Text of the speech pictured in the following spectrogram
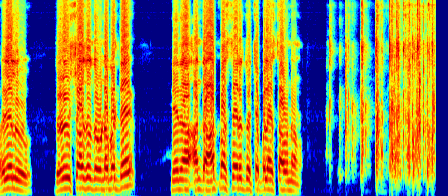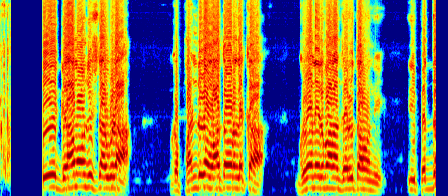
ప్రజలు దృఢవిశ్వాసంతో ఉండబట్టే నేను అంత ఆత్మస్థైర్యంతో చెప్పలేస్తా ఉన్నాను. ఏ గ్రామం చూసినా కూడా ఒక పండుగ వాతావరణం లెక్క గృహ నిర్మాణం జరుగుతూ ఉంది. ఇది పెద్ద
